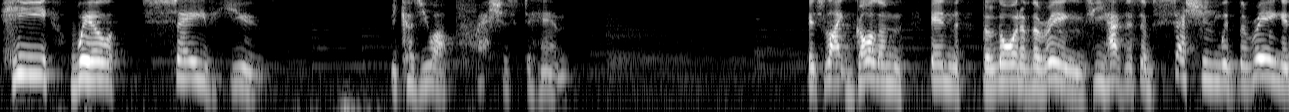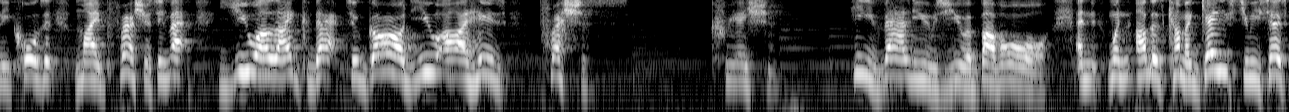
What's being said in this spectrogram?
He will save you because you are precious to Him. It's like Gollum in The Lord of the Rings. He has this obsession with the ring and he calls it my precious. In fact, you are like that to God. You are His precious creation. He values you above all. And when others come against you, he says,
